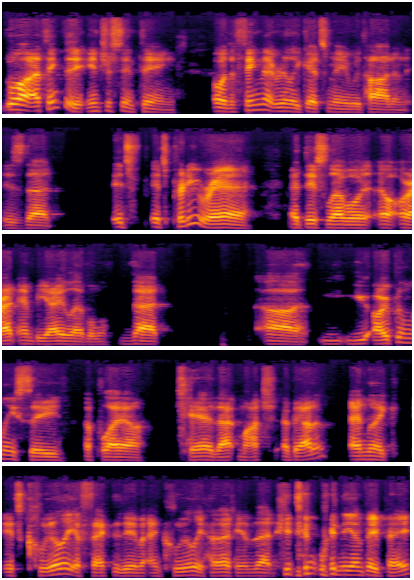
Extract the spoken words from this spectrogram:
Well, I think the interesting thing, or the thing that really gets me with Harden, is that it's it's pretty rare at this level or at NBA level that uh, you openly see a player care that much about it and like it's clearly affected him and clearly hurt him that he didn't win the MVP.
